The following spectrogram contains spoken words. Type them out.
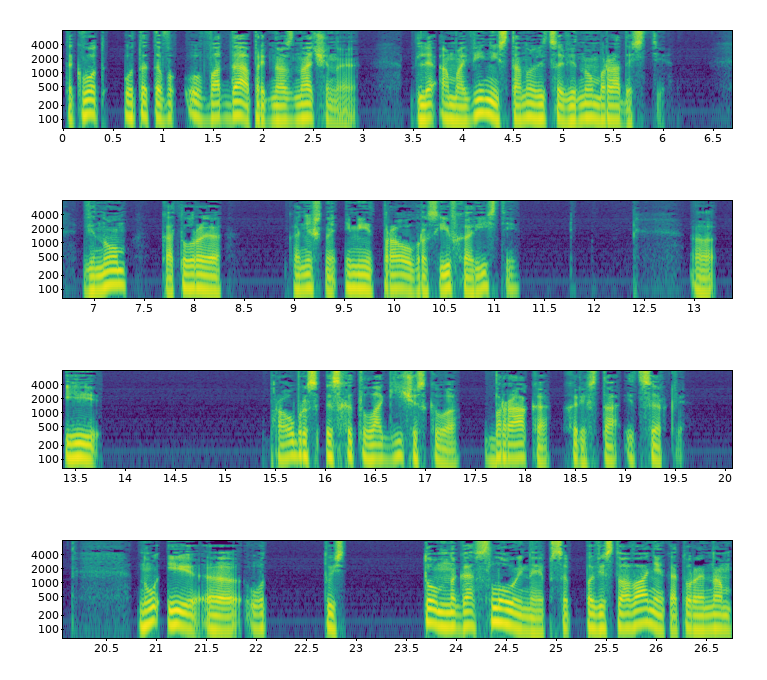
Так вот, вот эта вода, предназначенная для омовений, становится вином радости. Вином, которое, конечно, имеет прообраз Евхаристии э, и прообраз эсхатологического брака Христа и Церкви. Ну и э, вот, то есть то многослойное повествование, которое нам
